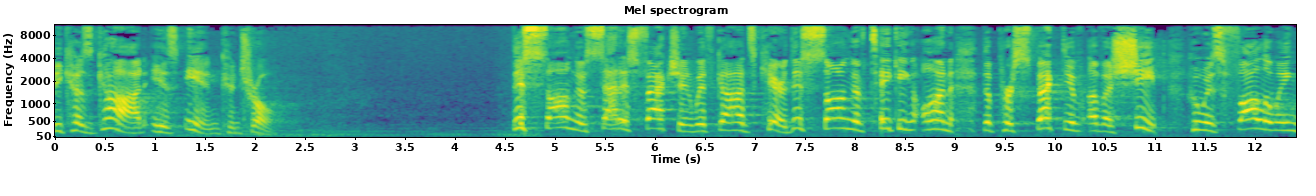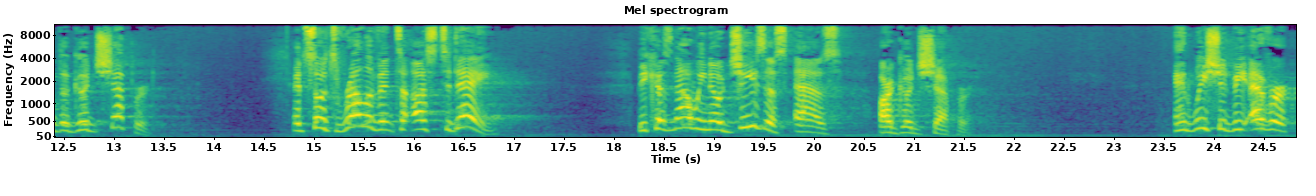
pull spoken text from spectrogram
because God is in control. This song of satisfaction with God's care, this song of taking on the perspective of a sheep who is following the Good Shepherd. And so it's relevant to us today. Because now we know Jesus as our good shepherd. And we should be ever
